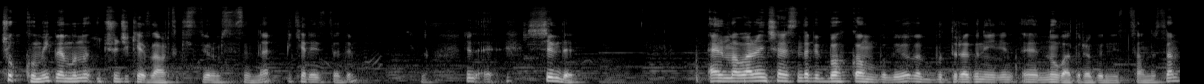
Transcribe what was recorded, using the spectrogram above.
Çok komik. Ben bunu üçüncü kez artık istiyorum sizinle. Bir kere izledim. Şimdi, e, şimdi elmaların içerisinde bir bakkan buluyor ve bu Dragonaid'in e, Nova Dragonaid sanırsam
